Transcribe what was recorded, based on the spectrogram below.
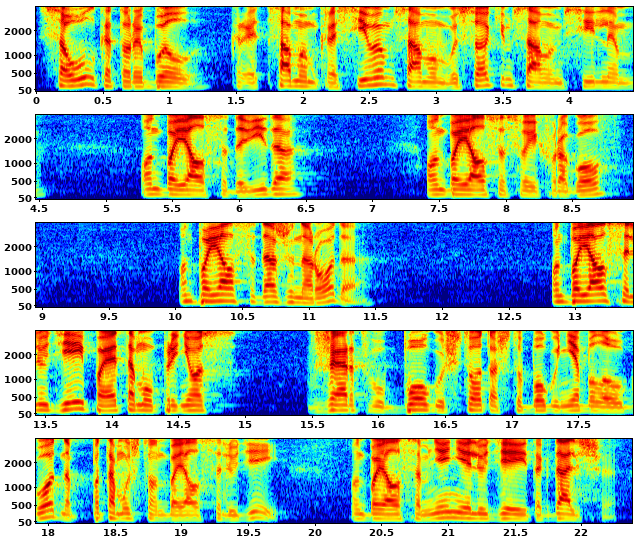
Саул, который был самым красивым, самым высоким, самым сильным, он боялся Давида, он боялся своих врагов, он боялся даже народа. Он боялся людей, поэтому принес в жертву Богу что-то, что Богу не было угодно, потому что он боялся людей. Он боялся мнения людей и так дальше –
